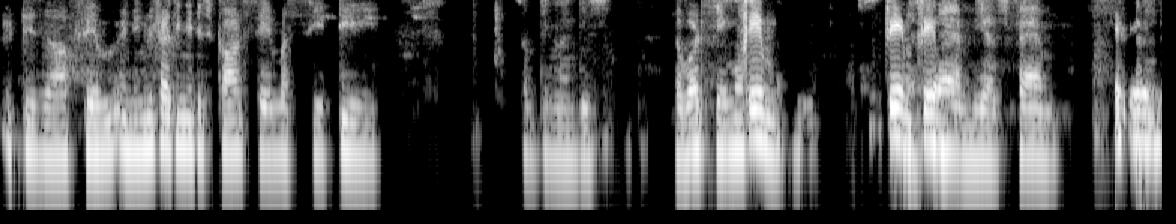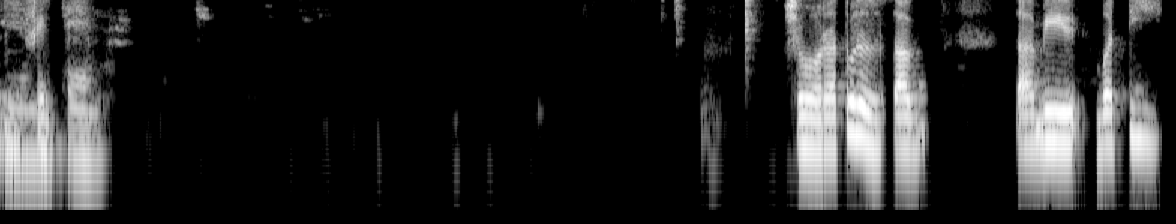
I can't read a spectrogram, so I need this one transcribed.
It is a fame in English. I think it is called famous city, something like this. The word famous. Fame. Fame, Yeah, fame. Fame, yes, fame. F-A-M-E, F-A-M-E, fame. fame. Syuratul tab tabibati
